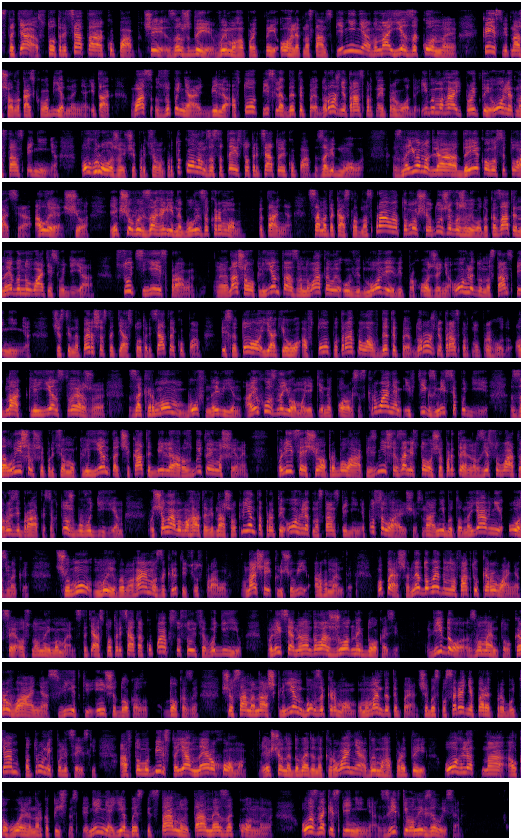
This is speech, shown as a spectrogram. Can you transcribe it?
Стаття 130 КУПАП. Чи завжди вимога пройти огляд на стан сп'яніння, вона є законною. Кейс від нашого адвокатського об'єднання. І так, вас зупиняють біля авто після ДТП дорожньо-транспортної пригоди і вимагають пройти огляд на стан сп'яніння, погрожуючи при цьому протоколом за статтею 130 КУПАП за відмову. Знайома для деякого ситуація, але що, якщо ви взагалі не були за кермом? Питання саме така складна справа, тому що дуже важливо доказати невинуватість водія. Суть цієї справи. Е, Нашого клієнта звинуватили у відмові від проходження огляду на стан сп'яніння, частина 1 стаття 130 КУПАП, після того, як його авто потрапило в ДТП в дорожньо-транспортну пригоду. Однак клієнт стверджує, за кермом був не він, а його знайомий, який не впорався з керуванням і втік з місця події, залишивши при цьому клієнта чекати біля розбитої машини. Поліція, що прибула пізніше, замість того, щоб ретельно з'ясувати, розібратися, хто ж був водієм, почала вимагати від нашого клієнта пройти огляд на стан сп'яніння, посилаючись на нібито наявні ознаки. Чому ми вимагаємо закрити цю справу? Наші ключові аргументи. По-перше, не доведено факту керування. Це основний момент. Стаття 130 КУПАП стосується водіїв. Поліція не надала жодних доказів. Відео з моменту керування, свідки, інші докази, докази, що саме наш клієнт був за кермом у момент ДТП чи безпосередньо перед прибуттям патрульних поліцейських. Автомобіль стояв нерухомо. Якщо не доведено керування, вимога пройти огляд на алкогольне наркотичне сп'яніння є безпідставною та незаконною. Ознаки сп'яніння. Звідки вони взялися?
